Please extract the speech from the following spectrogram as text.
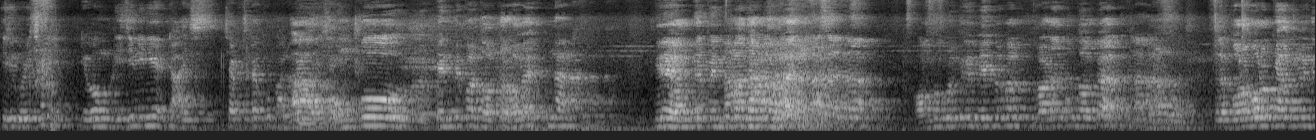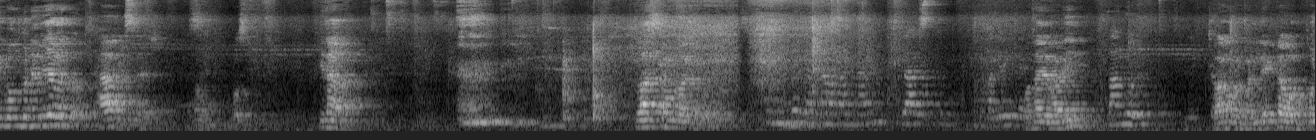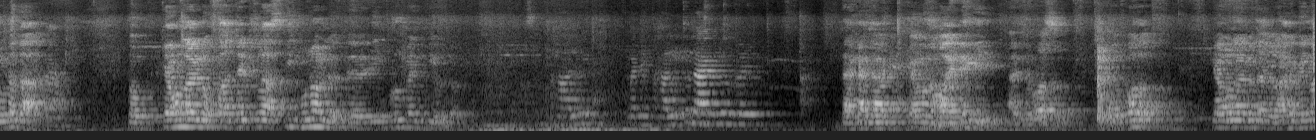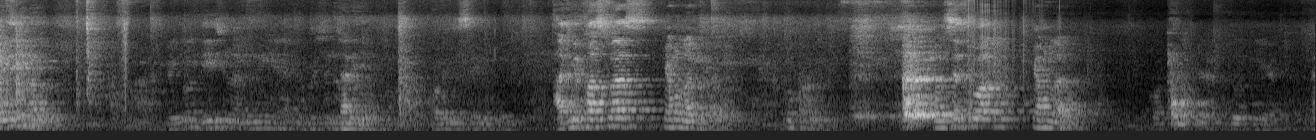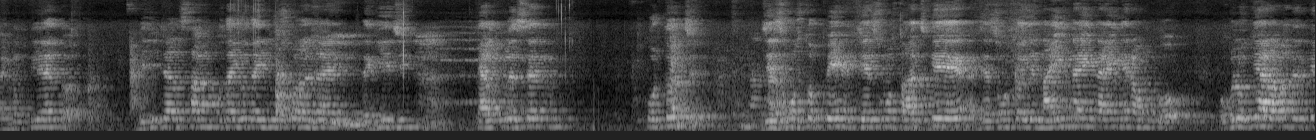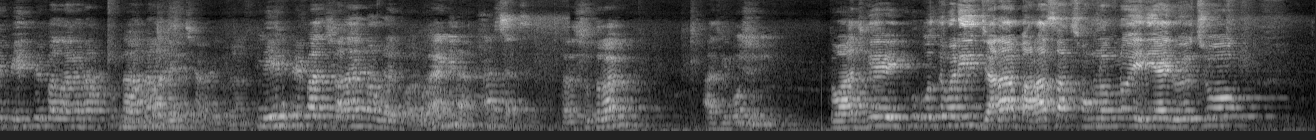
কিছু করেছেন এবং রিজনিং এর ডাইস চ্যাপ্টারটা খুব ভালো করেছেন অঙ্ক পেন পেপার দরকার হবে? না না না না। কি রে অঙ্কের পেন পেপার দরকার হবে? অঙ্ক করতে গিয়ে পেন পেপার ধরাটা খুব দরকার? না। তাহলে বড় বড় ক্যালকুলেটিং অঙ্ক নেমে যাবে তো? হ্যাঁ স্যার। বস কি নাম? ক্লাস কেমন লাগল? শুনতে জানা আমার নাম ক্লাস তো ভালোই লাগে কোথায় বাড়ি? বাঙ্গল বাংলা মানে লেক টাউন কলকাতা? হ্যাঁ, তো কেমন লাগল ফার্স্ট ডে ক্লাস কি মনে হলো? ইমপ্রুভমেন্ট কি হলো? ভালোই মানে ভালো তো লাগল এবার দেখা যাক কেমন হয় নাকি? আচ্ছা বসো। তো বলো কেমন লাগল দেখো আগে বেঙ্গল দিয়েছি জানি। আজকে ফার্স্ট ক্লাস কেমন লাগল? দেখো কনসেপচুয়াল কেমন লাগল? একদম ক্লিয়ার তো? ডিজিটাল সাম কোথায় কোথায় ইউজ করা যায় দেখিয়েছি। ক্যালকুলেশন করতে হচ্ছে? যে সমস্ত পেন যে সমস্ত আজকে যে সমস্ত ওই যে নাইন নাইন নাইন এর অঙ্ক ওগুলো কি আর আমাদেরকে পেন পেপার লাগানো না, না, পেন পেপার ছাড়াই আমরা উড়াইতে পারব হ্যাঁ কি না? আচ্ছা আচ্ছা। তাহলে সুতরাং আজকে বসো। তো আজকে একটু বলতে পারি যারা বারাসাত সংলগ্ন এরিয়ায় রয়েছো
